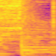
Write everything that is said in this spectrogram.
you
